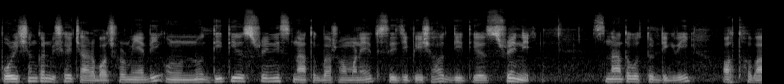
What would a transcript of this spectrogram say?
পরিসংখ্যান বিষয়ে চার বছর মেয়াদী অনন্য দ্বিতীয় শ্রেণির স্নাতক বা সমানের সিজিপি সহ দ্বিতীয় শ্রেণির স্নাতকোত্তর ডিগ্রি অথবা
